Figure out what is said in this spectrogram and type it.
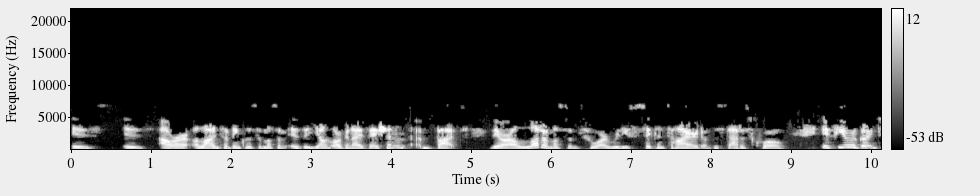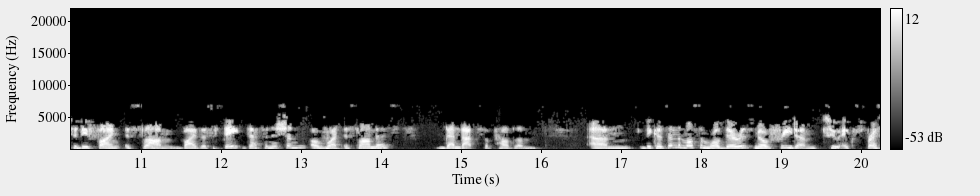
is is our Alliance of Inclusive Muslim is a young organization, but there are a lot of Muslims who are really sick and tired of the status quo. If you are going to define Islam by the state definition of mm. what Islam is, then that's the problem. Um, because in the Muslim world, there is no freedom to express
